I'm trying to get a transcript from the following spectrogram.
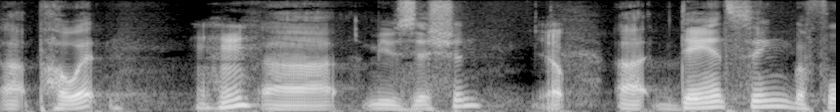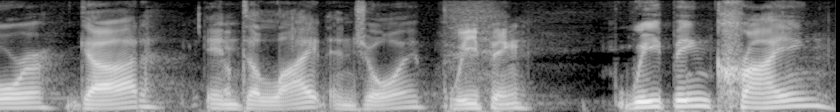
uh, poet, uh, musician, Yep. uh, dancing before God in delight and joy, Weeping. weeping, crying.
